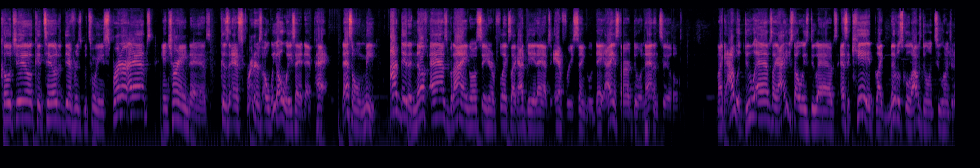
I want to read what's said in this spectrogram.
Coach L could tell the difference between sprinter abs and trained abs. Because as sprinters, oh, we always had that pack. That's on me. I did enough abs, but I ain't gonna sit here and flex like I did abs every single day. I ain't started doing that until like I would do abs. Like I used to always do abs as a kid. Like middle school, I was doing 200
